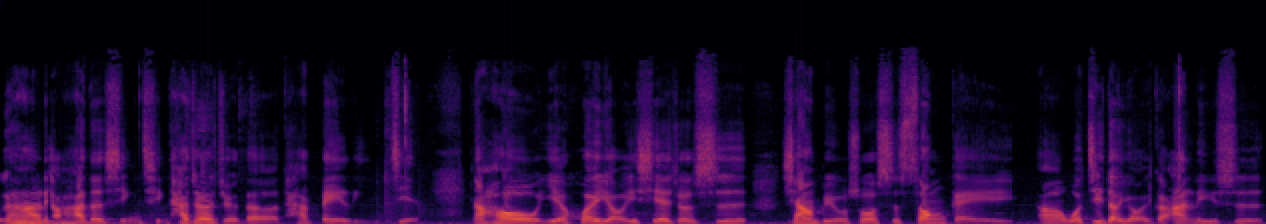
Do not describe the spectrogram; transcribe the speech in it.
跟他聊他的心情，他就会觉得他被理解，然后也会有一些就是像像比如说是送给呃，我记得有一个案例是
